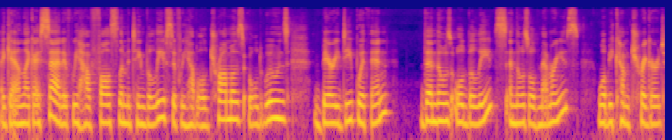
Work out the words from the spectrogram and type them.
Again, like I said, if we have false limiting beliefs, if we have old traumas, old wounds buried deep within, then those old beliefs and those old memories will become triggered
